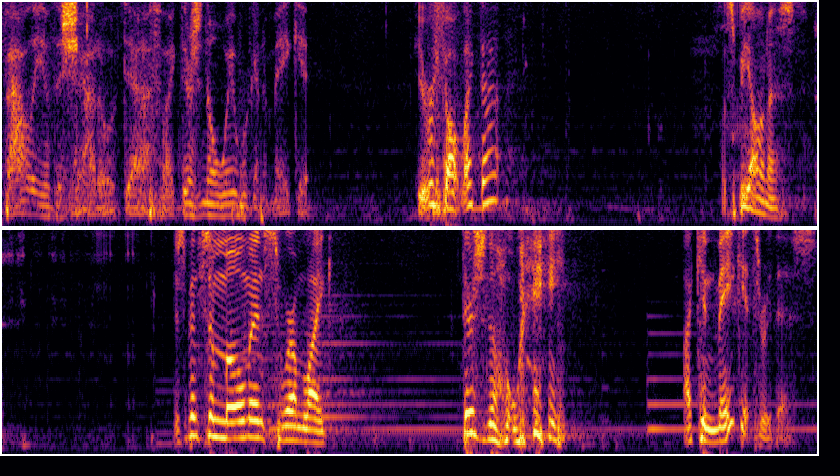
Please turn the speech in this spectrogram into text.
valley of the shadow of death. Like, there's no way we're going to make it. You ever felt like that? Let's be honest. There's been some moments where I'm like, there's no way I can make it through this.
